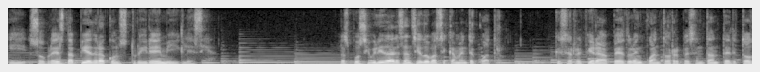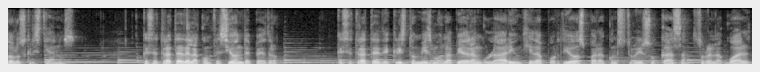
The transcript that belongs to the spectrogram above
y sobre esta piedra construiré mi iglesia. Las posibilidades han sido básicamente cuatro, que se refiere a Pedro en cuanto representante de todos los cristianos, que se trate de la confesión de Pedro, que se trate de Cristo mismo, la piedra angular y ungida por Dios para construir su casa, sobre la cual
